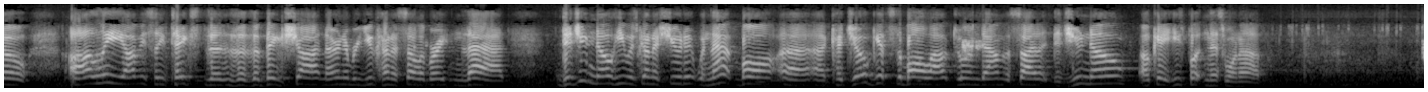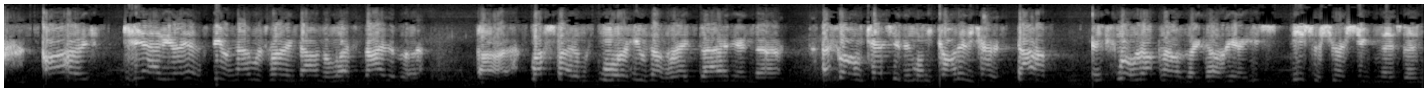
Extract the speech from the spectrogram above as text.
so Ali obviously takes the, the, the big shot, and I remember you kind of celebrating that. Did you know he was going to shoot it when that ball? Uh, uh, Kwadzo gets the ball out to him down the side. Did you know? Okay, he's putting this one up. Uh, yeah, mean, I had a feeling I was running down the left side of the uh, left side of the floor. He was on the right side, and uh, I saw him catch it. And when he caught it, he tried to stop and slowed up, and I was like, oh yeah, he's he's for sure shooting this. And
